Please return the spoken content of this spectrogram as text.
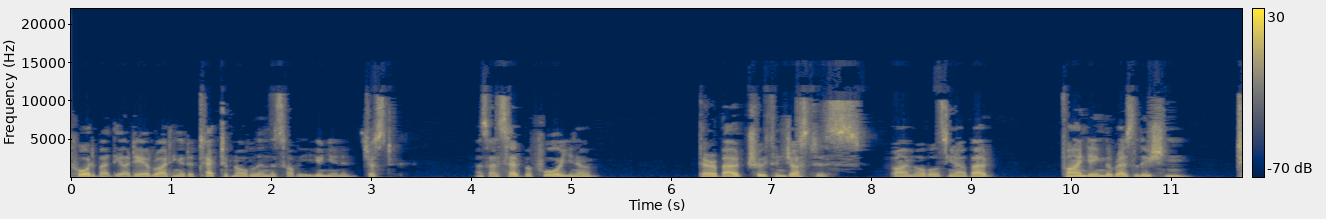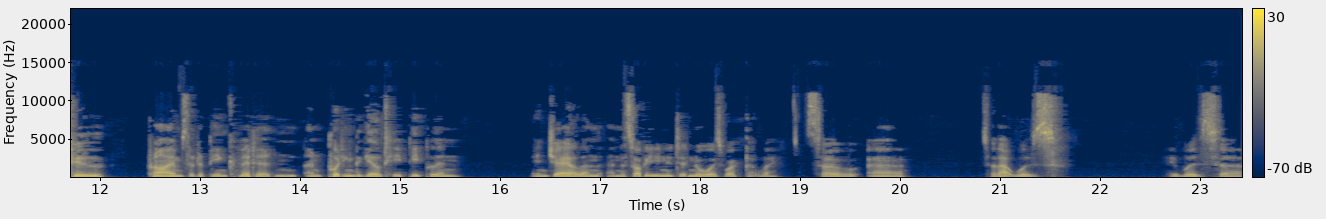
thought about the idea of writing a detective novel in the Soviet Union. It just, as I said before, you know, they're about truth and justice crime novels, you know, about finding the resolution to crimes that are being committed and, and putting the guilty people in, in jail. And, and the Soviet Union didn't always work that way. So, uh, so that was, it was, uh,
